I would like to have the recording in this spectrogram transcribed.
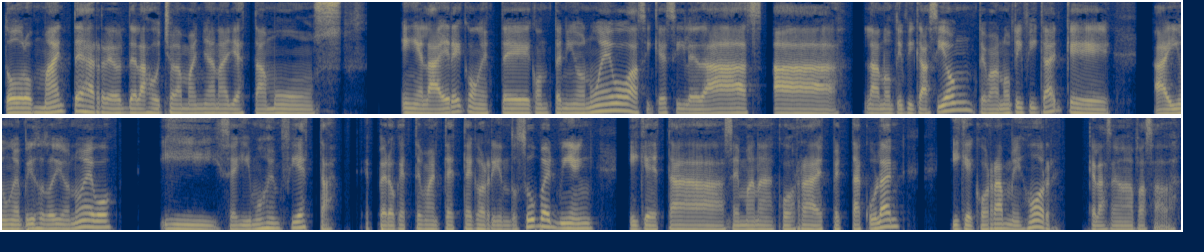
Todos los martes alrededor de las 8 de la mañana ya estamos en el aire con este contenido nuevo. Así que si le das a la notificación, te va a notificar que hay un episodio nuevo y seguimos en fiesta. Espero que este martes esté corriendo súper bien y que esta semana corra espectacular y que corra mejor que la semana pasada.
